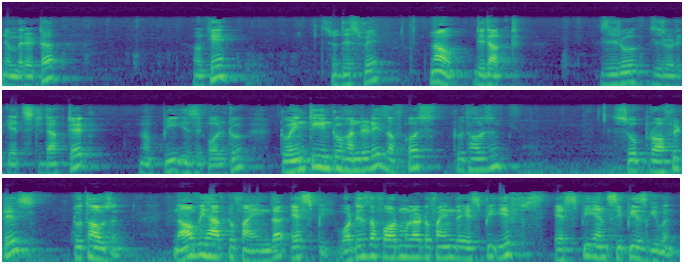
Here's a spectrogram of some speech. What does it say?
numerator. Okay? So this way. Now deduct. 0 0 gets deducted. Now P is equal to 20 into 100 is of course 2000 so profit is 2000 now we have to find the SP what is the formula to find the SP if SP and CP is given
